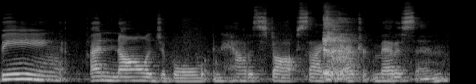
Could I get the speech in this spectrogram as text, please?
being unknowledgeable in how to stop psychiatric medicine.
